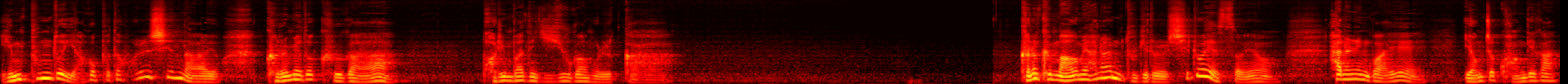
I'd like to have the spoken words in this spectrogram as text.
인품도 야곱보다 훨씬 나아요. 그럼에도 그가 버림받은 이유가 뭘까? 그는 그 마음에 하나님 두기를 싫어했어요. 하나님과의 영적 관계가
